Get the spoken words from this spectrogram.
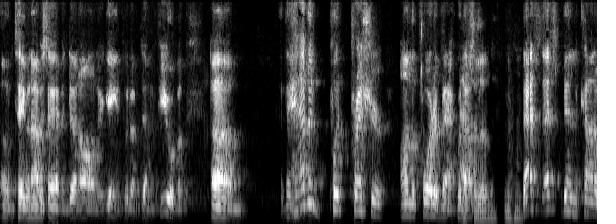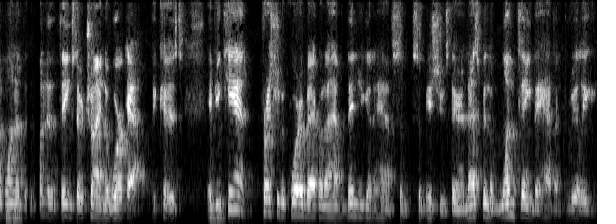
on tape, and obviously I haven't done all of their games, but I've done a few of them. Um, they haven't put pressure on the quarterback without absolutely. Mm-hmm. That's that's been kind of one mm-hmm. of the one of the things they're trying to work out because if you mm-hmm. can't pressure the quarterback without having, then you're going to have some some issues there, and that's been the one thing they haven't really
